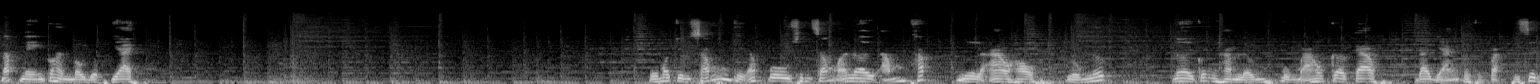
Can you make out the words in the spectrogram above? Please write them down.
Nắp miệng có hình bầu dục dài. Về môi trường sống thì ốc bu sinh sống ở nơi ẩm thấp như là ao hồ, ruộng nước, nơi có hàm lượng bùn bã hữu cơ cao, đa dạng về thực vật thủy sinh.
